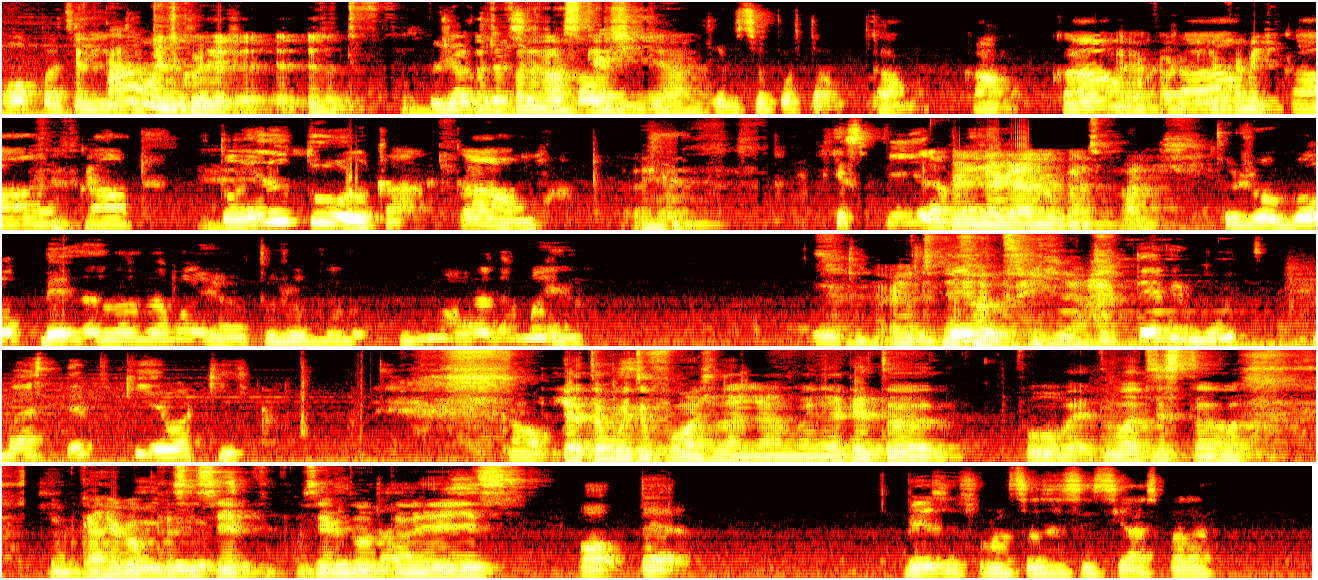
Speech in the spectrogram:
Opa, você tem. tá tem onde? Eu, eu, eu, Eu já atravessei o portal. casts já. Atravessei o portal. Calma, calma, calma, É, calma, acabei- eu calma, calma. Tô lendo tudo, cara. Calma. Respira, Eu já gravei algumas partes. Tu jogou desde as 9 da manhã. Eu tô jogando uma hora da manhã. Tu, tu- Eu tu teve, tu teve muito mais tempo que eu aqui. Calma. Eu tô muito forte lá já, mano. É que eu tô. Pô, velho, tô batistão. Você me carregou pro Beleza. ser- Tá. 3. Ó, pera. Veja informações essenciais para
